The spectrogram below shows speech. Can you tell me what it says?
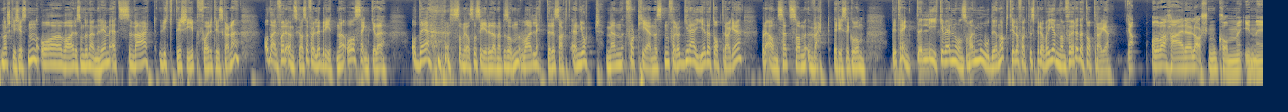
norskekysten og var, som du nevner, Jim, et svært viktig skip for tyskerne. Og derfor ønska selvfølgelig britene å senke det. Og det, som vi også sier i denne episoden, var lettere sagt enn gjort. Men fortjenesten for å greie dette oppdraget ble ansett som verdt risikoen. De trengte likevel noen som var modige nok til å faktisk prøve å gjennomføre dette oppdraget. Ja, og det var her Larsen kom inn i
